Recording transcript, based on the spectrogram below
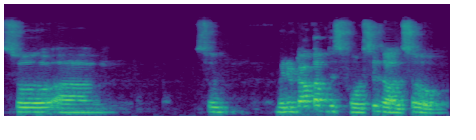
So, um, so when you talk of these forces also,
